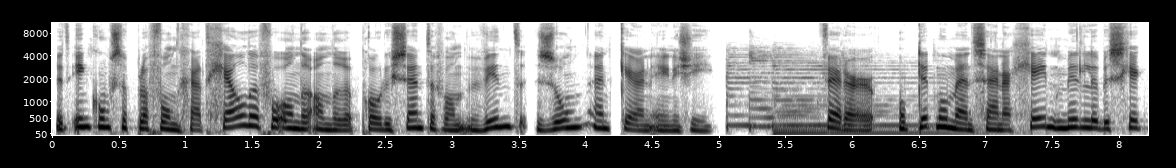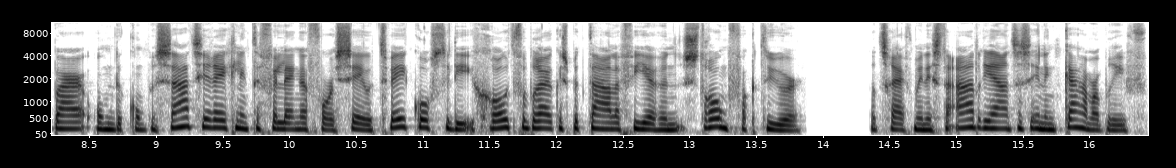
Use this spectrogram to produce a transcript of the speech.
Het inkomstenplafond gaat gelden voor onder andere producenten van wind, zon en kernenergie. Verder, op dit moment zijn er geen middelen beschikbaar om de compensatieregeling te verlengen voor CO2-kosten die grootverbruikers betalen via hun stroomfactuur. Dat schrijft minister Adriaansens in een Kamerbrief.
